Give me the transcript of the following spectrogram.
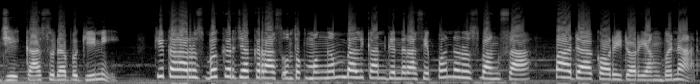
Jika sudah begini, kita harus bekerja keras untuk mengembalikan generasi penerus bangsa pada koridor yang benar,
